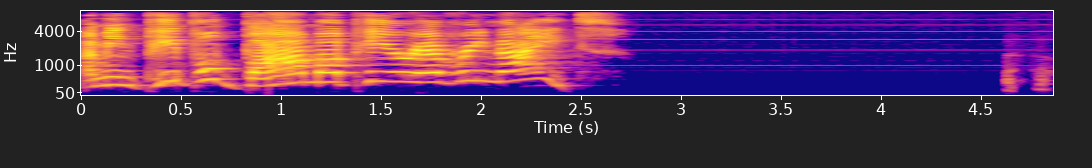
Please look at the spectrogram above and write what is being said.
I mean, people bomb up here every night.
